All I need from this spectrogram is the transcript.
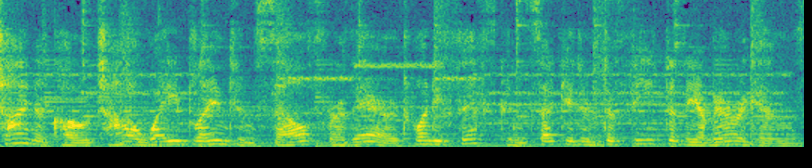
China coach Hao Wei blamed himself for their 25th consecutive defeat to the Americans,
